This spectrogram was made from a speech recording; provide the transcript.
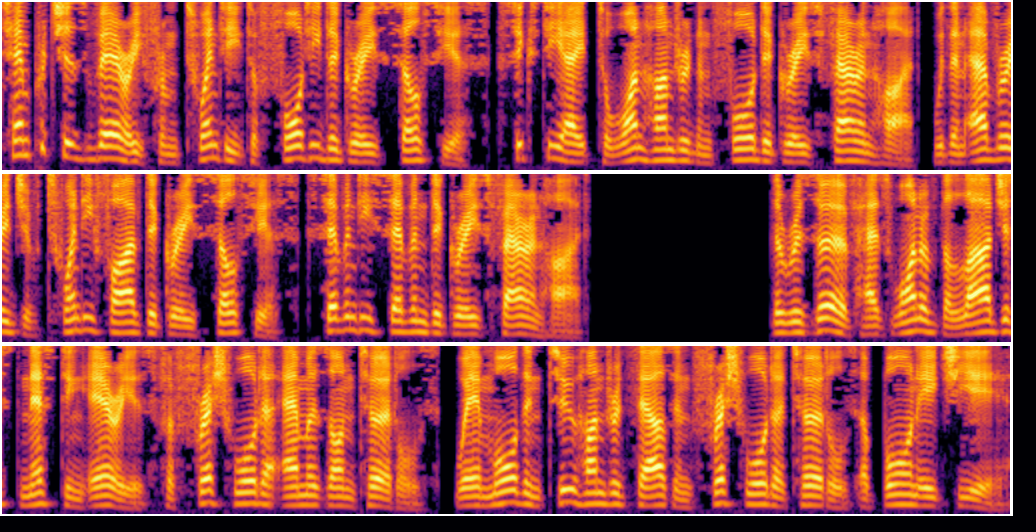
Temperatures vary from 20 to 40 degrees Celsius (68 to 104 degrees Fahrenheit), with an average of 25 degrees Celsius (77 degrees Fahrenheit). The reserve has one of the largest nesting areas for freshwater Amazon turtles, where more than 200,000 freshwater turtles are born each year.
